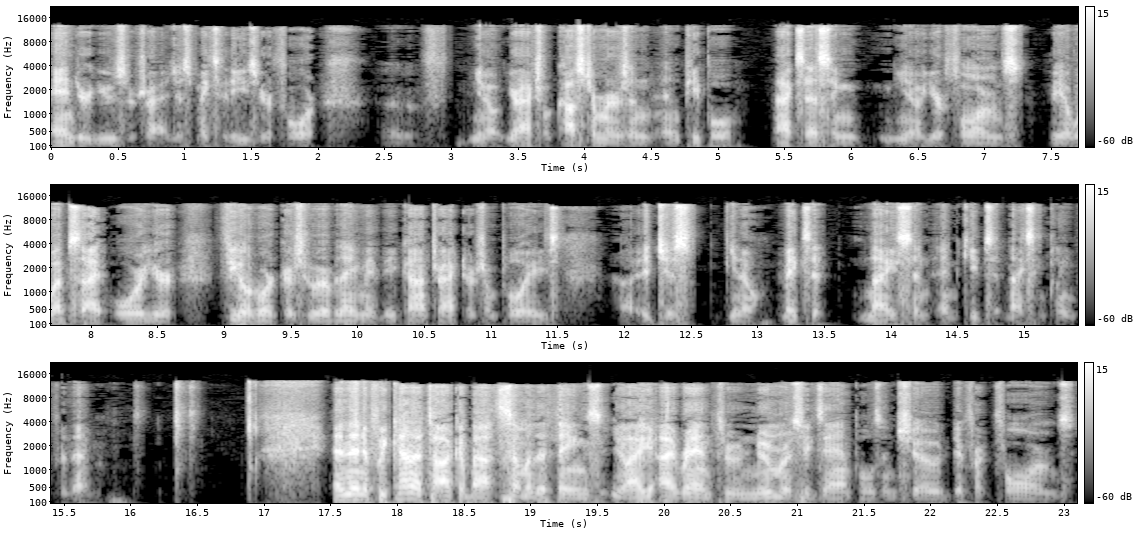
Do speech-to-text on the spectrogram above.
and your users, right? It just makes it easier for you know, your actual customers and, and people accessing, you know, your forms via website or your field workers, whoever they may be, contractors, employees. Uh, it just, you know, makes it nice and, and keeps it nice and clean for them. And then if we kind of talk about some of the things, you know, I, I ran through numerous examples and showed different forms.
